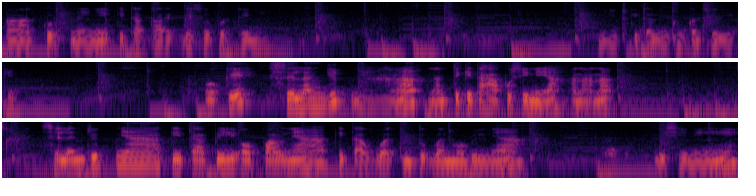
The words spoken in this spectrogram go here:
nah kurve ini kita tarik dia seperti ini ini kita lingkupkan sedikit. Oke selanjutnya nanti kita hapus ini ya anak-anak. Selanjutnya kita pilih opalnya kita buat untuk ban mobilnya. Di sini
